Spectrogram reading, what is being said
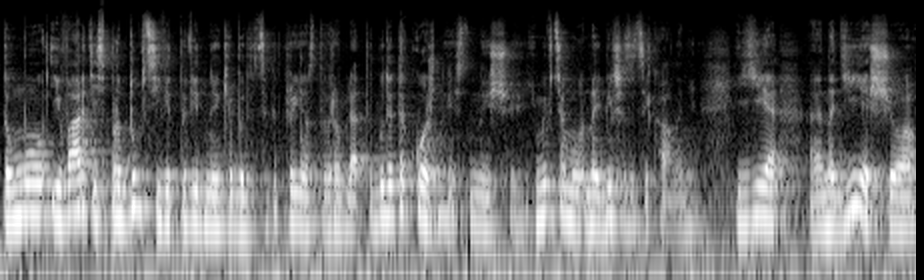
Тому і вартість продукції, відповідно, яке буде це підприємство виробляти, буде також нижчою. І ми в цьому найбільше зацікавлені. Є е, надія, що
